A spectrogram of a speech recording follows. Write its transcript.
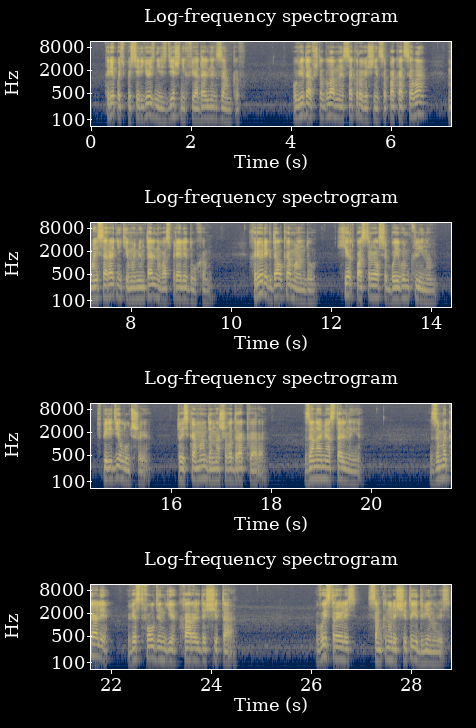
– крепость посерьезнее здешних феодальных замков. Увидав, что главная сокровищница пока цела, мои соратники моментально воспряли духом. Хрёрик дал команду. Херд построился боевым клином. Впереди лучшие. То есть команда нашего Драккара. За нами остальные. Замыкали Вестфолдинги Харальда щита. Выстроились, сомкнули щиты и двинулись.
